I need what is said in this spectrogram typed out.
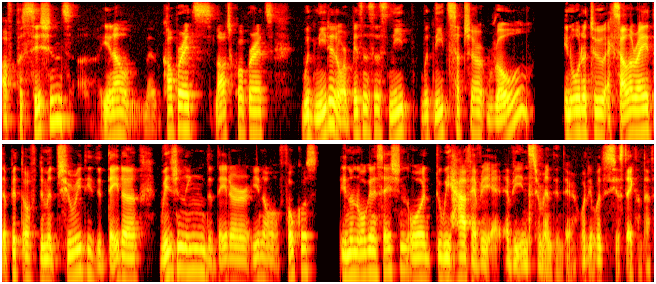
of positions, you know, corporates, large corporates, would need it, or businesses need would need such a role in order to accelerate a bit of the maturity, the data visioning, the data, you know, focus in an organization, or do we have every every instrument in there? What what is your take on that?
